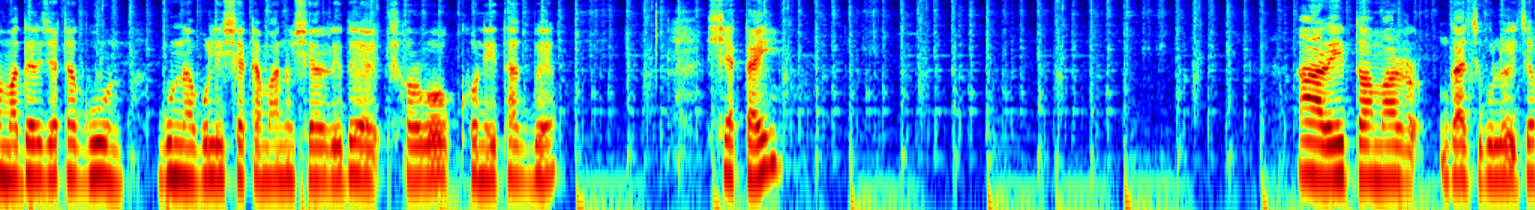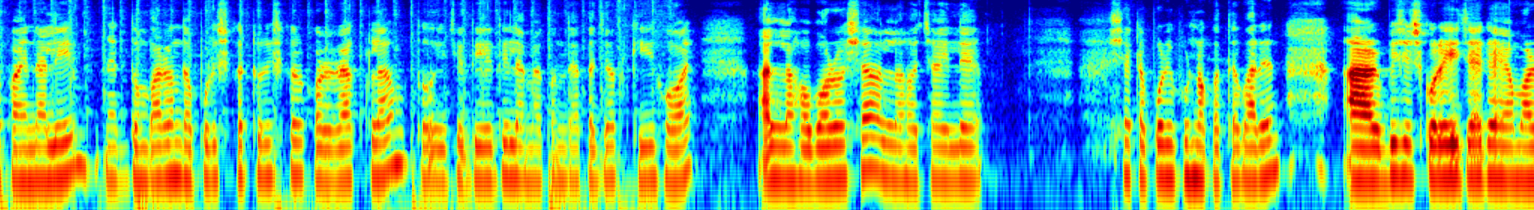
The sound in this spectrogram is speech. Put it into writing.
আমাদের যেটা গুণ, গুণাবলী, সেটা মানুষের হৃদয়ে সর্বক্ষণেই থাকবে। সেটাই আর এই তো আমার গাছগুলো এই যে ফাইনালি একদম বারান্দা পরিষ্কার টরিষ্কার করে রাখলাম। তো এই যে দিয়ে দিলাম, এখন দেখা যাক কি হয়। আল্লাহ ভরসা, আল্লাহ চাইলে সেটা পরিপূর্ণ করতে পারেন। আর বিশেষ করে এই জায়গায় আমার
